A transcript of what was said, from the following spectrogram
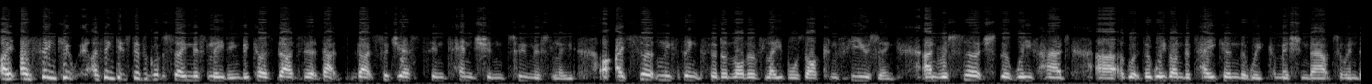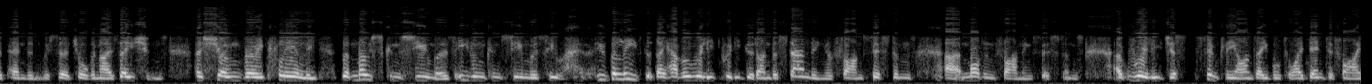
I, I, think it, I think it's difficult to say misleading because that uh, that that suggests intention to mislead. I, I, certainly think that a lot of labels are confusing, and research that we've had uh, that we've undertaken, that we've commissioned out to independent research organisations, has shown very clearly that most consumers, even consumers who who believe that they have a really pretty good understanding of farm systems, uh, modern farming systems, uh, really just simply aren't able to identify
